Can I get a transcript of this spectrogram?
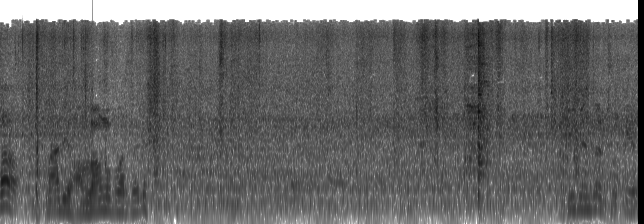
ल। माथि हल्लाउनु पर्छ कि? डिफेन्सर झुकिएर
